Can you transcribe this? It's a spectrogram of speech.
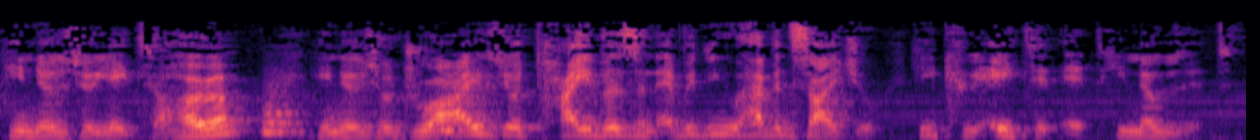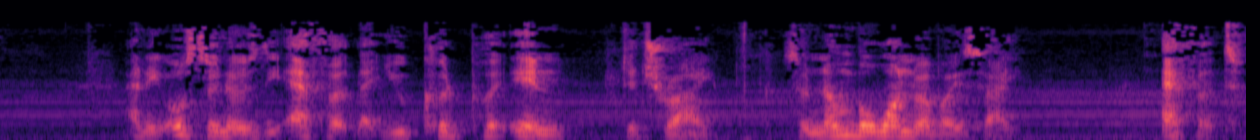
He knows your Yetzer Hara. He knows your drives, your tivers, and everything you have inside you. He created it. He knows it. And he also knows the effort that you could put in to try. So number one, Rabbi say, effort.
